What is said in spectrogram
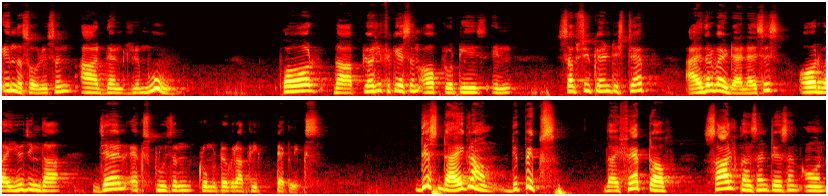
in the solution are then removed for the purification of proteins in subsequent step either by dialysis or by using the gel exclusion chromatographic techniques. This diagram depicts the effect of salt concentration on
